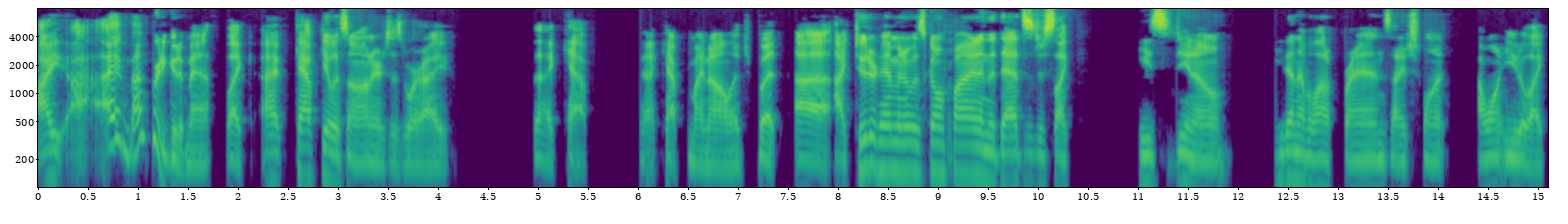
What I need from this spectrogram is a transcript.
I, I, I'm pretty good at math. Like, I, calculus honors is where I, I cap, I capped my knowledge. But uh, I tutored him and it was going fine. And the dad's just like, he's, you know, he doesn't have a lot of friends. I just want I want you to like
